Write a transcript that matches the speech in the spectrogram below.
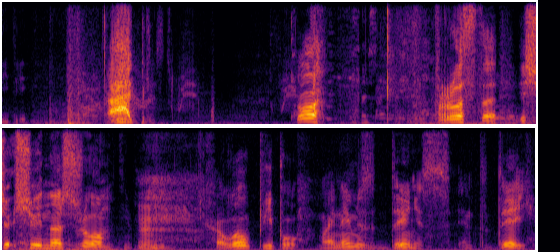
tastic. Ай, блин. О! Просто еще, еще и ножом. Hello, people. My name is Dennis, and today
